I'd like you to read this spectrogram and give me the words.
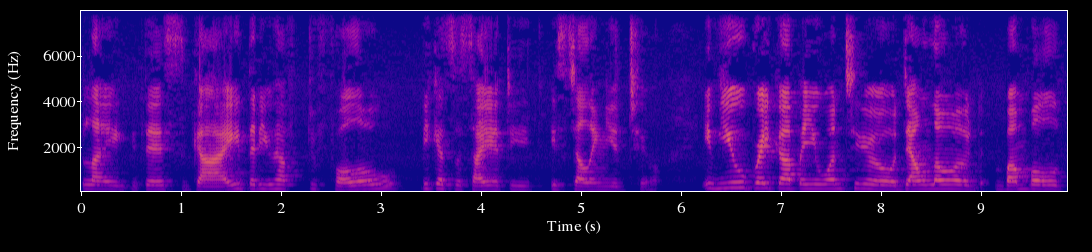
like this guide that you have to follow because society is telling you to. If you break up and you want to download bumble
